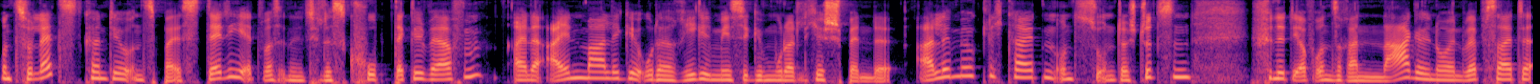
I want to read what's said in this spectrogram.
Und zuletzt könnt ihr uns bei Steady etwas in den Teleskopdeckel werfen, eine einmalige oder regelmäßige monatliche Spende. Alle Möglichkeiten, uns zu unterstützen, findet ihr auf unserer nagelneuen Webseite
